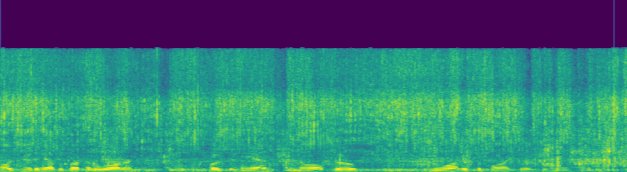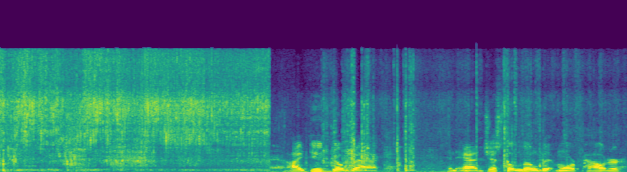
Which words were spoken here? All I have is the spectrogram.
Always good to have a bucket of water close at hand and also the water supply close to here. I did go back and add just a little bit more powder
